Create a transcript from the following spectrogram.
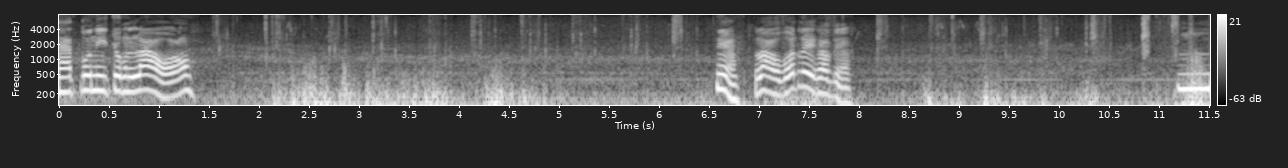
นาดตัวนี้จนเหล่าเอาเนี่ยเหล่าเบิร์ดเลยครับเนี่ยอืม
